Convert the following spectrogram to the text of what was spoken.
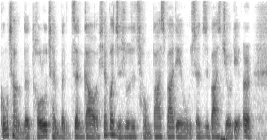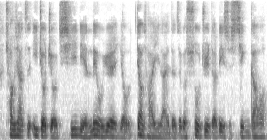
工厂的投入成本增高，相关指数是从八十八点五升至八十九点二，创下自一九九七年六月有调查以来的这个数据的历史新高。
